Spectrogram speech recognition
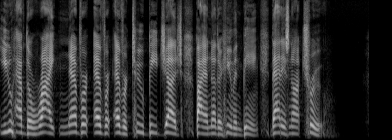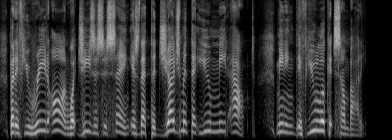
you have the right never, ever, ever to be judged by another human being. That is not true. But if you read on, what Jesus is saying is that the judgment that you mete out, Meaning, if you look at somebody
